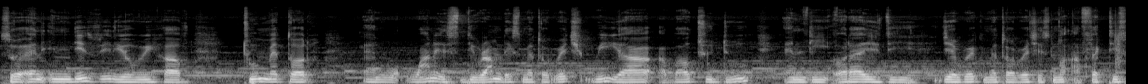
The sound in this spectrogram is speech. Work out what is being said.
so and in this video we have two methods and one is the ramdex method which we are about to do and the other is the jailbreak method which is not effective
